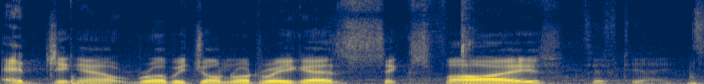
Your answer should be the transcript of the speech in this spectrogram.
edging out Rowby-John Rodriguez 6 5. Fifty-eight.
